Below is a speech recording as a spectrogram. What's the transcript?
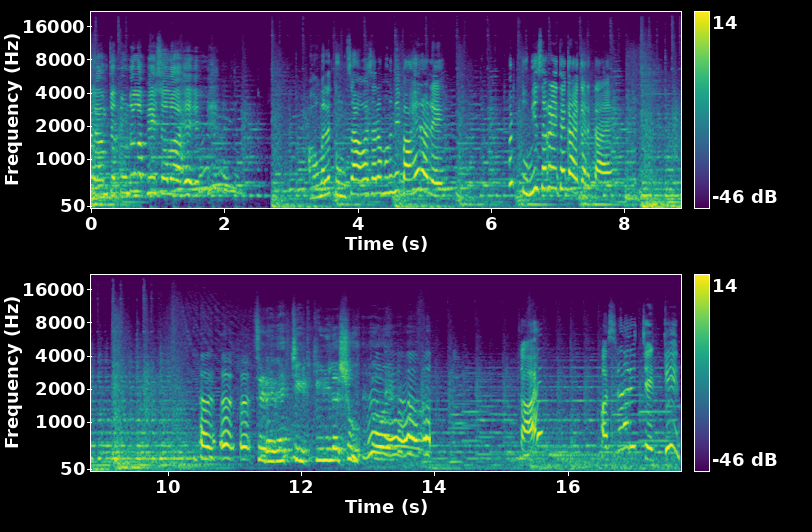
अरे आमच्या तोंडाला फेस आला आहे. अहो मला तुमचा आवाज आला म्हणून मी बाहेर आले. पण तुम्ही सगळे इथे काय करताय? चिटकिणीला शोध काय हसणारी चेटकीन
